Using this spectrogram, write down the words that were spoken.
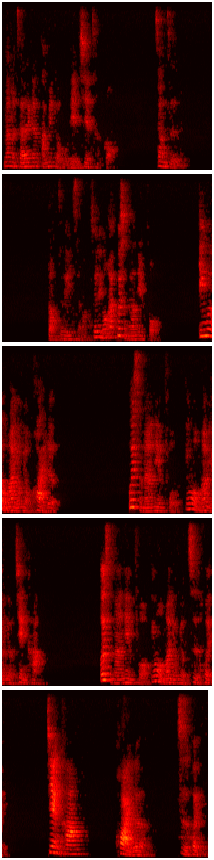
那么再来跟阿弥陀佛连线成功，这样子，懂这个意思吗？所以你说，哎，为什么要念佛？因为我们要拥有快乐。为什么要念佛？因为我们要拥有健康。为什么要念佛？因为我们要拥有智慧、健康、快乐、智慧。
